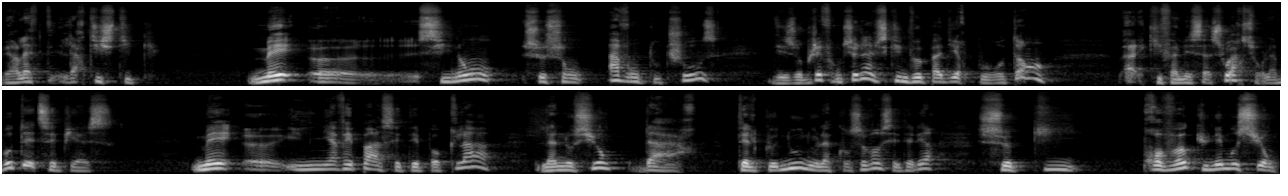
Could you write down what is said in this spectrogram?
vers l'artistique. Mais euh, sinon, ce sont avant toute chose des objets fonctionnels, ce qui ne veut pas dire pour autant bah, qu'il fallait s'asseoir sur la beauté de ces pièces. Mais euh, il n'y avait pas à cette époque-là la notion d'art telle que nous, nous la concevons, c'est-à-dire ce qui provoque une émotion.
